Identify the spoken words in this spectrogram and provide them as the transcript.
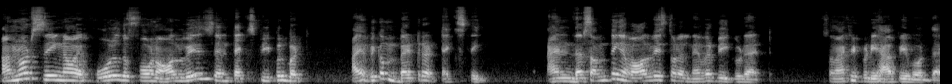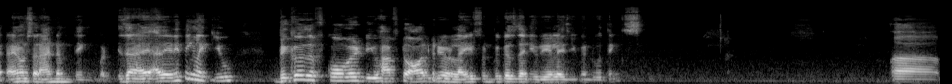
I'm not saying now I hold the phone always and text people, but I have become better at texting and that's something I've always thought I'll never be good at so I'm actually pretty happy about that I know it's a random thing but is there, are there anything like you because of COVID you have to alter your life and because that you realize you can do things uh,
